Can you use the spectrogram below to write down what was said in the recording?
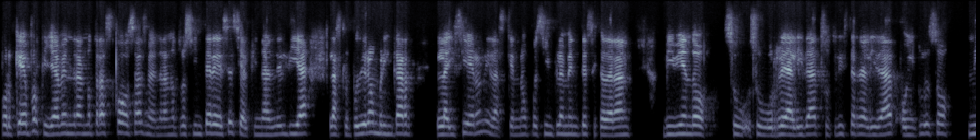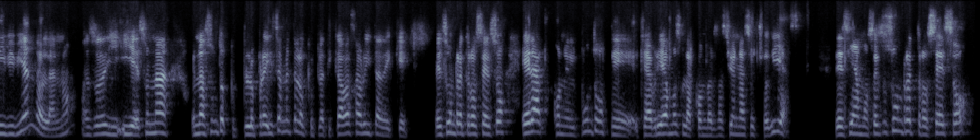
¿Por qué? Porque ya vendrán otras cosas, vendrán otros intereses y al final del día las que pudieron brincar la hicieron y las que no, pues simplemente se quedarán viviendo su, realidad, su triste realidad o incluso ni viviéndola, ¿no? y, es una, un asunto que precisamente lo que platicabas ahorita de que es un retroceso, era con el punto que, que abríamos la conversación hace ocho días. Decíamos, eso es un retroceso,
